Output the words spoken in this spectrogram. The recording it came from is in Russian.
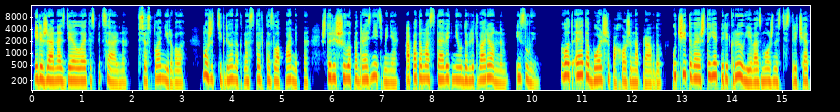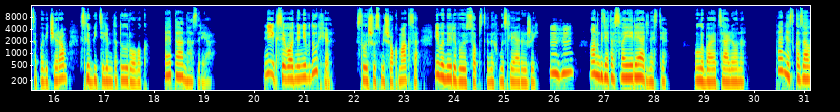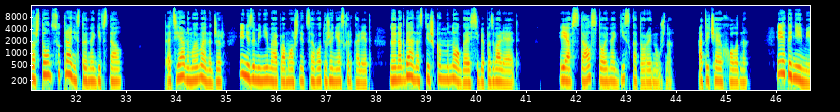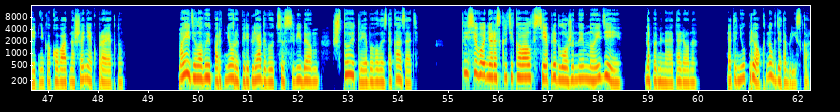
Или же она сделала это специально, все спланировала, может, тигренок настолько злопамятна, что решила подразнить меня, а потом оставить неудовлетворенным и злым. Вот это больше похоже на правду, учитывая, что я перекрыл ей возможность встречаться по вечерам с любителем татуировок. Это она зря. «Ник сегодня не в духе?» Слышу смешок Макса и выныриваю из собственных мыслей о рыжей. «Угу, он где-то в своей реальности», — улыбается Алена. Таня сказала, что он с утра не с той ноги встал. Татьяна мой менеджер и незаменимая помощница вот уже несколько лет, но иногда она слишком многое себе позволяет. Я встал с той ноги, с которой нужно. Отвечаю холодно. И это не имеет никакого отношения к проекту. Мои деловые партнеры переглядываются с видом, что и требовалось доказать. «Ты сегодня раскритиковал все предложенные мной идеи», — напоминает Алена. Это не упрек, но где-то близко.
